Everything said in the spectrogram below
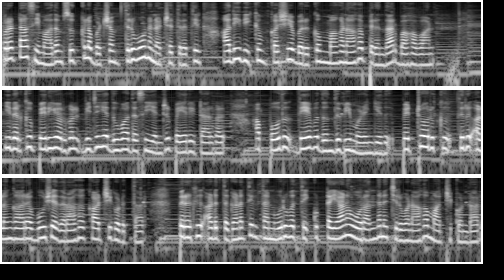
புரட்டாசி மாதம் சுக்லபட்சம் திருவோண நட்சத்திரத்தில் அதிதிக்கும் கஷ்யபருக்கும் மகனாக பிறந்தார் பகவான். இதற்கு பெரியோர்கள் விஜய துவாதசி என்று பெயரிட்டார்கள். அப்போது தேவதுந்துபி முழங்கியது. பெற்றோருக்கு திரு அலங்கார பூஷதராக காட்சி கொடுத்தார். பிறகு அடுத்த கணத்தில் தன் உருவத்தை குட்டையான ஓர் அந்தன சிறுவனாக மாற்றிக்கொண்டார்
